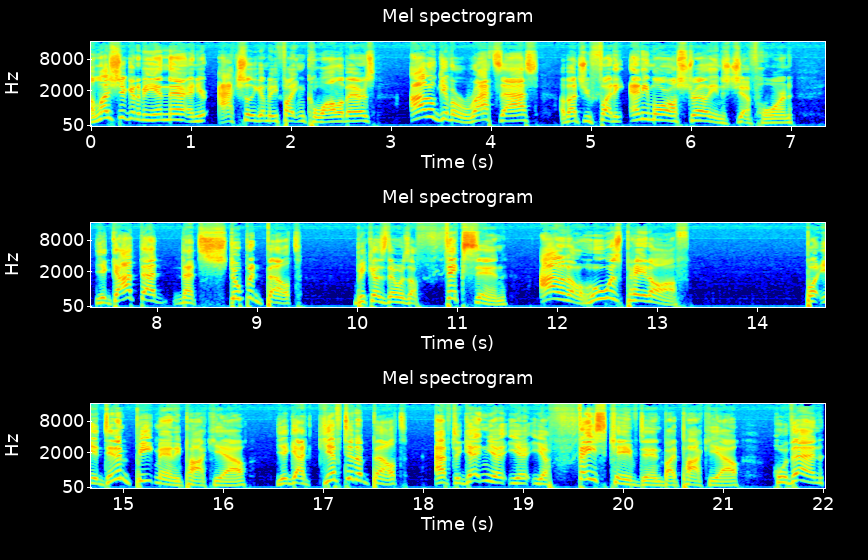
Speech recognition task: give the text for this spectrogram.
Unless you're going to be in there and you're actually going to be fighting koala bears, I don't give a rat's ass about you fighting any more Australians, Jeff Horn. You got that that stupid belt because there was a fix in. I don't know who was paid off, but you didn't beat Manny Pacquiao. You got gifted a belt after getting your, your, your face caved in by Pacquiao, who then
